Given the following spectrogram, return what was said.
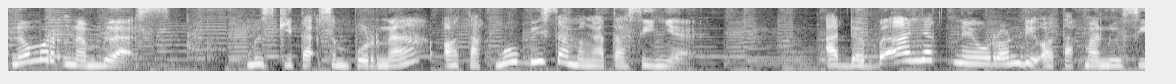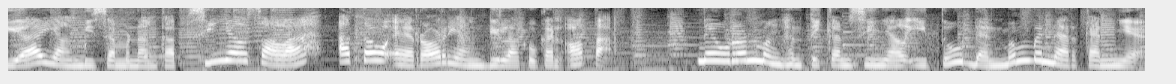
Nomor 16. Meski tak sempurna, otakmu bisa mengatasinya. Ada banyak neuron di otak manusia yang bisa menangkap sinyal salah atau error yang dilakukan otak. Neuron menghentikan sinyal itu dan membenarkannya.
